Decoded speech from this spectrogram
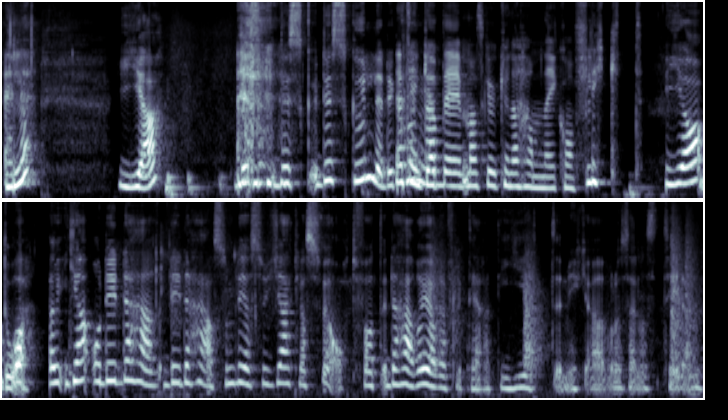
Eller? Ja, det, det, det skulle det Jag kunna tänker att det, man skulle kunna hamna i konflikt. Ja, då. Och, ja, och det är det, här, det är det här som blir så jäkla svårt. För att det här har jag reflekterat jättemycket över den senaste tiden.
